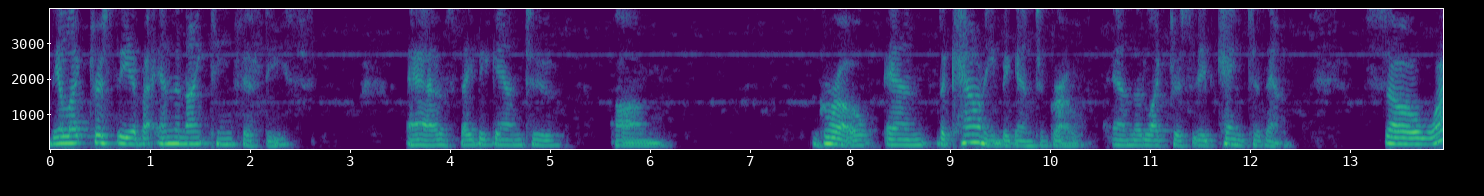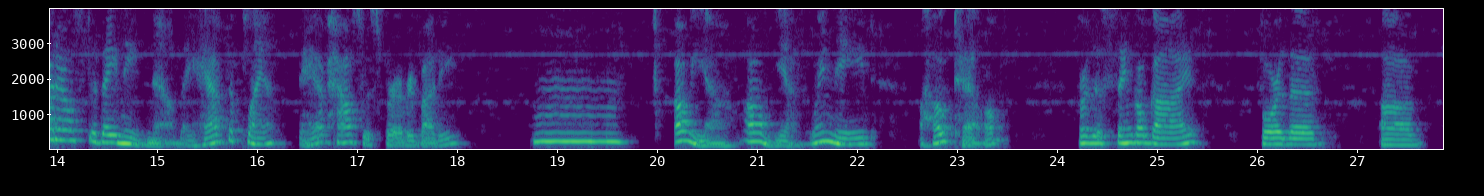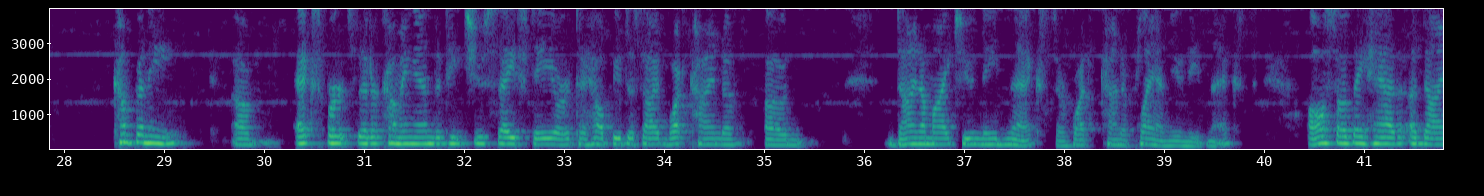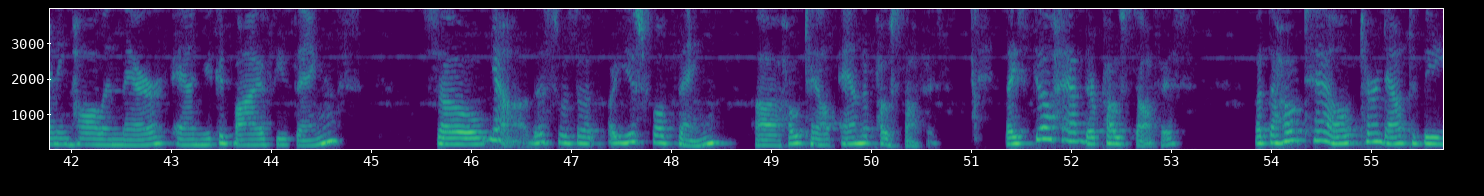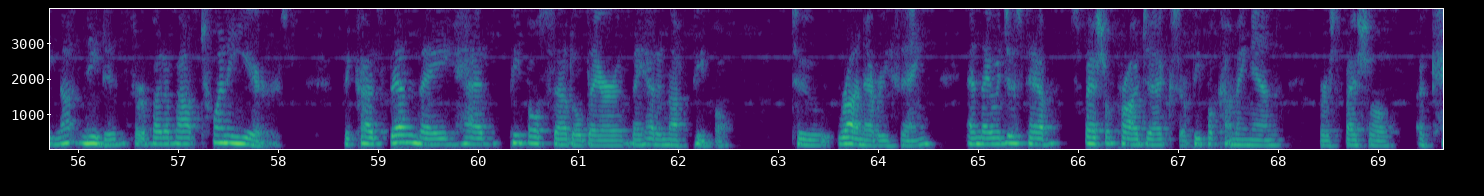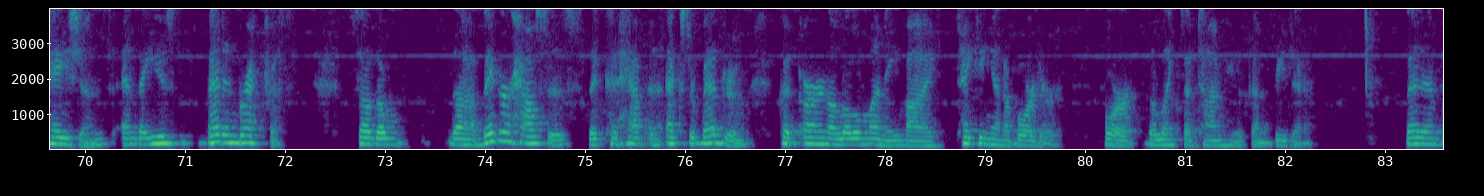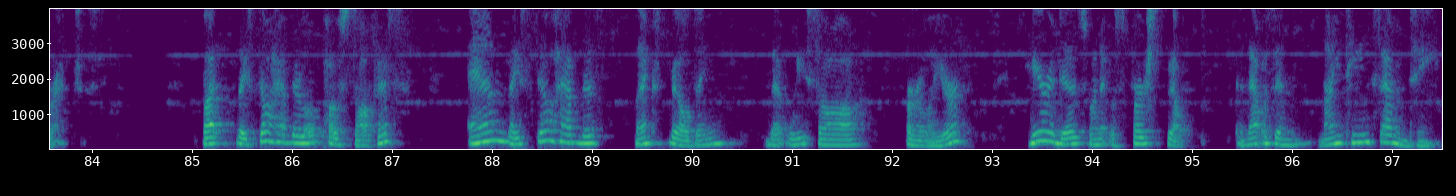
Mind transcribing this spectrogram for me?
the electricity about in the 1950s as they began to um, grow and the county began to grow and the electricity came to them. So what else do they need now? They have the plant, they have houses for everybody. Mm, oh yeah, oh yeah, we need hotel for the single guys, for the uh, company uh, experts that are coming in to teach you safety or to help you decide what kind of uh, dynamite you need next or what kind of plan you need next. Also, they had a dining hall in there and you could buy a few things. So, yeah, this was a, a useful thing a hotel and a post office. They still have their post office, but the hotel turned out to be not needed for but about 20 years because then they had people settled there. They had enough people to run everything, and they would just have special projects or people coming in for special occasions, and they used bed and breakfast. So the the bigger houses that could have an extra bedroom could earn a little money by taking in a boarder for the length of time he was going to be there. Bed and breakfast. But they still have their little post office and they still have this next building that we saw earlier. Here it is when it was first built, and that was in 1917.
